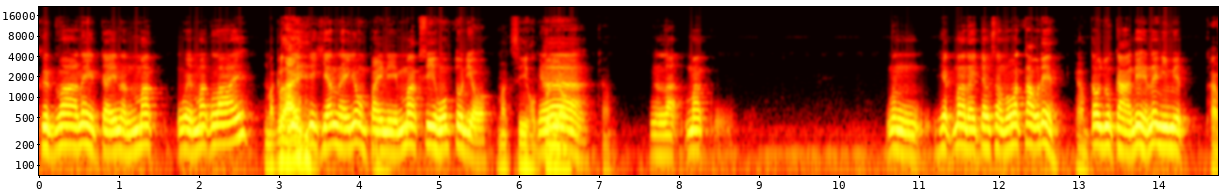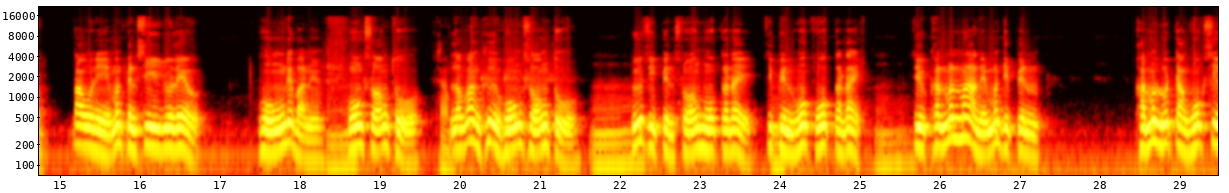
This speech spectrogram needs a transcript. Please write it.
คิดว่าในใจนั่นมักโอ้ยมักหลายมักหลายที่ที่เขียนให้โยมไปนี่มักสี่หกตัวเดียว มักสี่หกตัวเดียวอ่า ครับ นั่นละมัก มันเฮ็ดมาได้จังซั่นเพราะว่าเต้าเด้ ครับ เต้าอยู่กลางเด้ในนิมิต ครับ เต้านี่มันเป็นซีอยู่แล้วหงส์ได้บัดนี้หงส์สองตัวครับ ระวังคือหงส์สองตัวอืม หรือสิเป็นสองหกก็ได้สิเป็นหกหกก็ได้ อืม สิคันมันมาเนี่ยมันสิเป็นคันมันหลุดจากหกสี่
